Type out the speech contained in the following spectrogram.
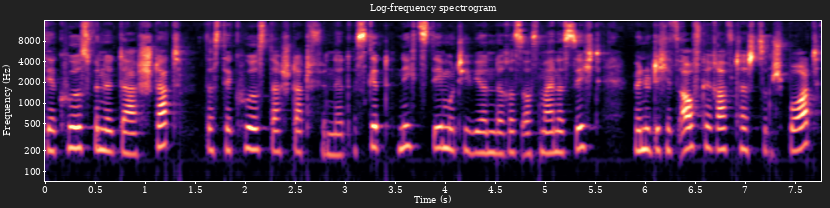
der Kurs findet da statt, dass der Kurs da stattfindet. Es gibt nichts Demotivierenderes aus meiner Sicht, wenn du dich jetzt aufgerafft hast zum Sport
